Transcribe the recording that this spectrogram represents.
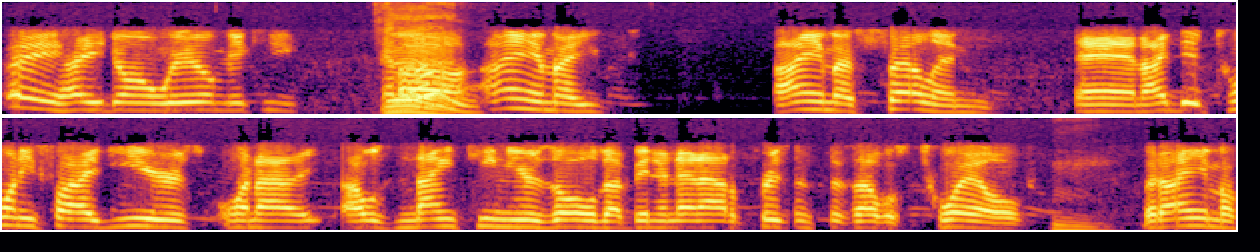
Hey, how you doing, Will, Mickey? Hello. Uh, I am a, I am a felon, and I did 25 years when I I was 19 years old. I've been in and out of prison since I was 12. But I am a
